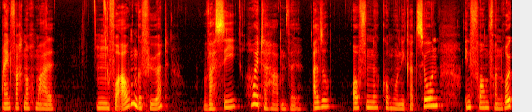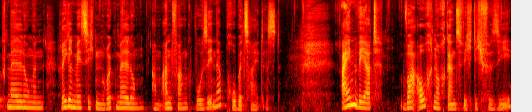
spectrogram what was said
einfach nochmal hm, vor Augen geführt, was sie heute haben will. Also offene Kommunikation in Form von Rückmeldungen, regelmäßigen Rückmeldungen am Anfang, wo sie in der Probezeit ist. Ein Wert war auch noch ganz wichtig für sie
